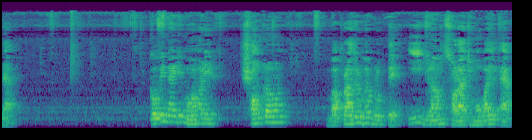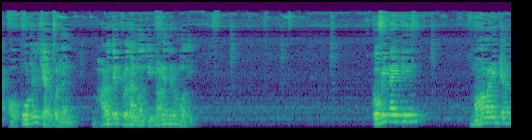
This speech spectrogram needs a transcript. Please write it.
lab COVID nineteen মহামারীর সংক্রমণ বা প্রাদুর্ভাব রুখতে e Gram Swaraj mobile app ও পোর্টাল চালু করলেন ভারতের প্রধানমন্ত্রী নরেন্দ্র মোদী। কোভিড নাইন্টিন মহামারীর জন্য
